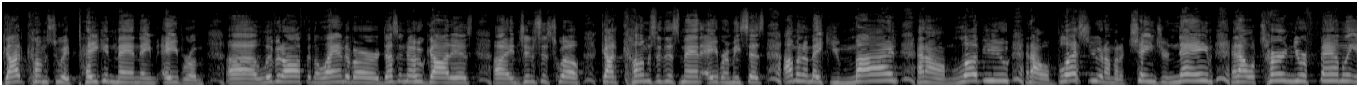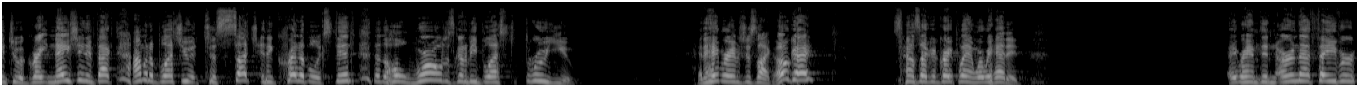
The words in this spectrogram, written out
God comes to a pagan man named Abram, uh, living off in the land of Ur, doesn't know who God is. Uh, in Genesis 12, God comes to this man, Abram. He says, I'm going to make you mine, and I'll love you, and I will bless you, and I'm going to change your name, and I will turn your family into a great nation. In fact, I'm going to bless you to such an incredible extent that the whole world is going to be blessed through you. And Abraham's just like, okay, sounds like a great plan. Where we headed? Abraham didn't earn that favor.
